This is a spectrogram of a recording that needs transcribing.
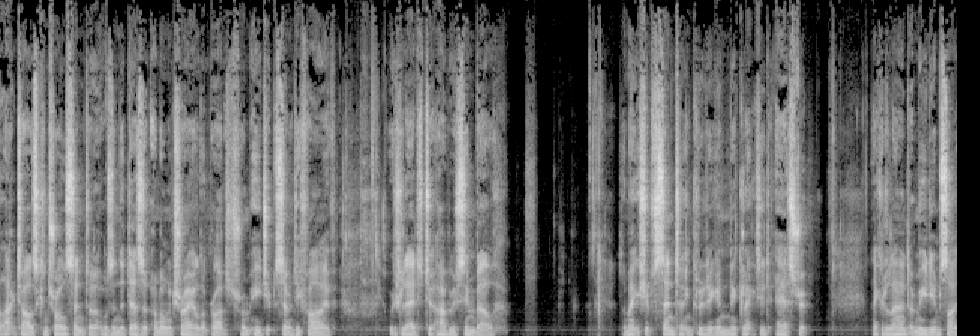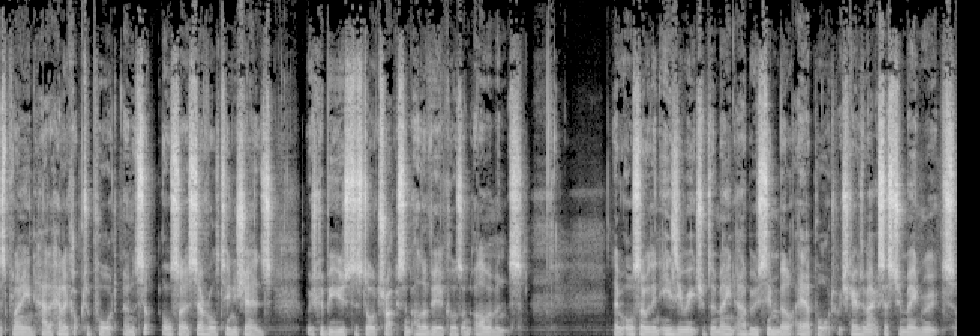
Al Akhtar's control centre was in the desert along a trail that branched from Egypt 75, which led to Abu Simbel, the makeshift centre included a neglected airstrip. They could land a medium sized plane, had a helicopter port, and also several tin sheds, which could be used to store trucks and other vehicles and armaments. They were also within easy reach of the main Abu Simbel airport, which gave them access to main routes.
